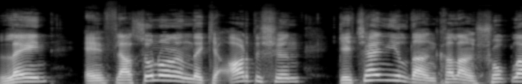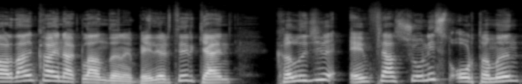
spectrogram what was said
Lane enflasyon oranındaki artışın geçen yıldan kalan şoklardan kaynaklandığını belirtirken kalıcı enflasyonist ortamın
